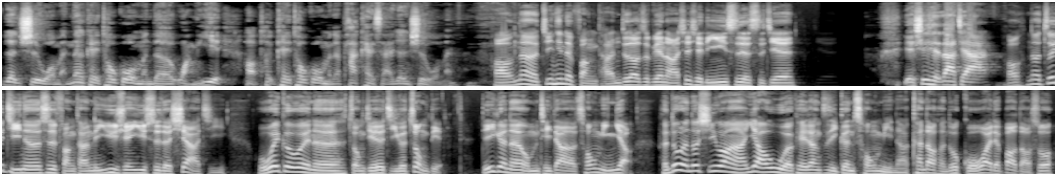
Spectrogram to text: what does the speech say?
认识我们。那可以透过我们的网页，好，可以透过我们的 podcast 来认识我们。好，那今天的访谈就到这边啦，谢谢林医师的时间，也谢谢大家。好，那这集呢是访谈林玉轩医师的下集，我为各位呢总结了几个重点。第一个呢，我们提到了聪明药，很多人都希望啊，药物啊可以让自己更聪明啊。看到很多国外的报道说，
